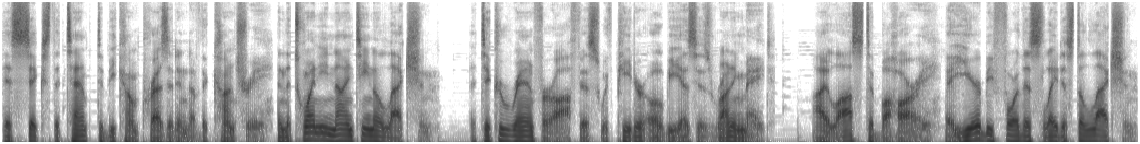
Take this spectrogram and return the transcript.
his sixth attempt to become president of the country. In the 2019 election, Atiku ran for office with Peter Obi as his running mate. I lost to Buhari a year before this latest election.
